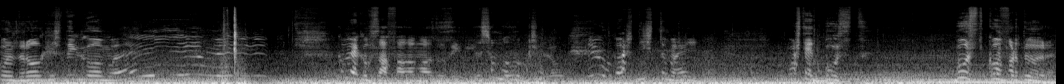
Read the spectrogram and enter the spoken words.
controle que isto tem goma. Ai. Como é que o pessoal fala mal dos Ibiza? São malucos, meu. Eu gosto disto também. Gosto é de boost. Boost com fartura.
